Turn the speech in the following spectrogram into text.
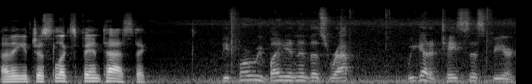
I think it just looks fantastic. Before we bite into this wrap, we gotta taste this beer.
